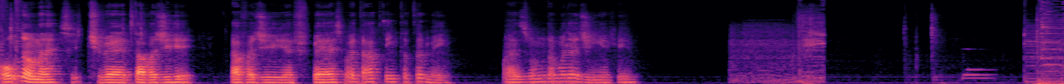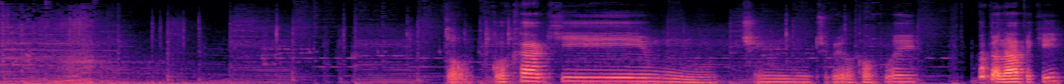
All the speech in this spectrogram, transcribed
Ou não, né? Se tiver tava de, tava de FPS, vai dar 30 também. Mas vamos dar uma olhadinha aqui. Então, colocar aqui um Deixa eu ver local play. Campeonato aqui.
